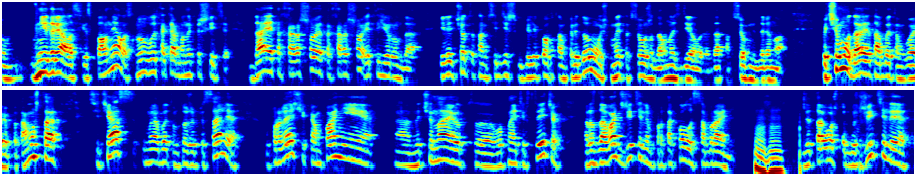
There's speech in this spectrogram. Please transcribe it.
внедрялось и исполнялось, ну, вы хотя бы напишите, да, это хорошо, это хорошо, это ерунда. Или что-то там сидишь, Беляков там придумываешь, мы это все уже давно сделали, да, там все внедрено. Почему, да, это об этом говорю? Потому что сейчас, мы об этом тоже писали, управляющие компании э, начинают э, вот на этих встречах раздавать жителям протоколы собраний. Угу. Для того, чтобы жители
